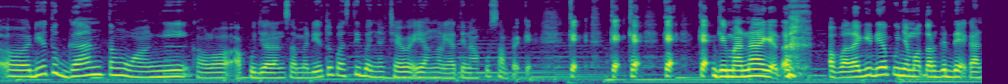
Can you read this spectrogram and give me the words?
uh, dia tuh ganteng wangi. Kalau aku jalan sama dia tuh pasti banyak cewek yang ngeliatin aku sampai kayak kayak kayak kayak kayak, kayak gimana gitu. Apalagi dia punya motor gede kan.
